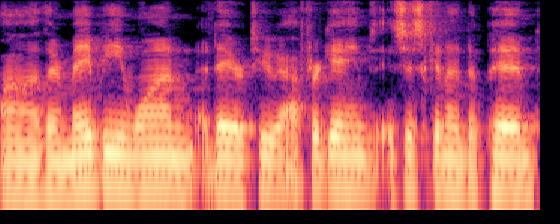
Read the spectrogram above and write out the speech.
Uh, there may be one a day or two after games. It's just going to depend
